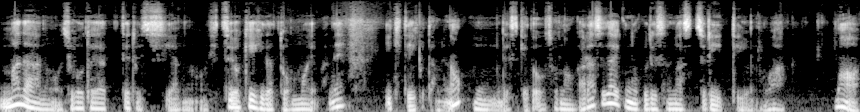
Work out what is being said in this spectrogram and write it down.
まだあの、仕事やってるし、あの、必要経費だと思えばね、生きていくための、うんですけど、そのガラス細工のクリスマスツリーっていうのは、まあ、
